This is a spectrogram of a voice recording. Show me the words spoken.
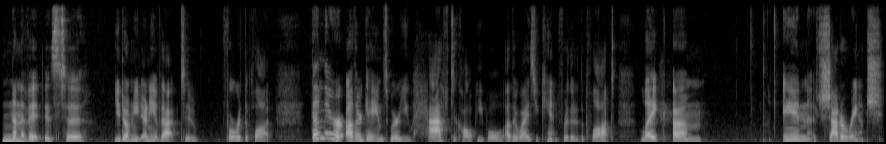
None of it is to. You don't need any of that to forward the plot. Then there are other games where you have to call people, otherwise you can't further the plot. Like um, in Shadow Ranch.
